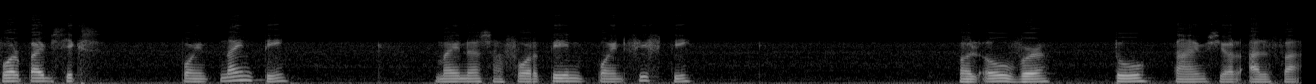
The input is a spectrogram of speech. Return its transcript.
456.90 minus 14.50 all over 2 times your alpha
